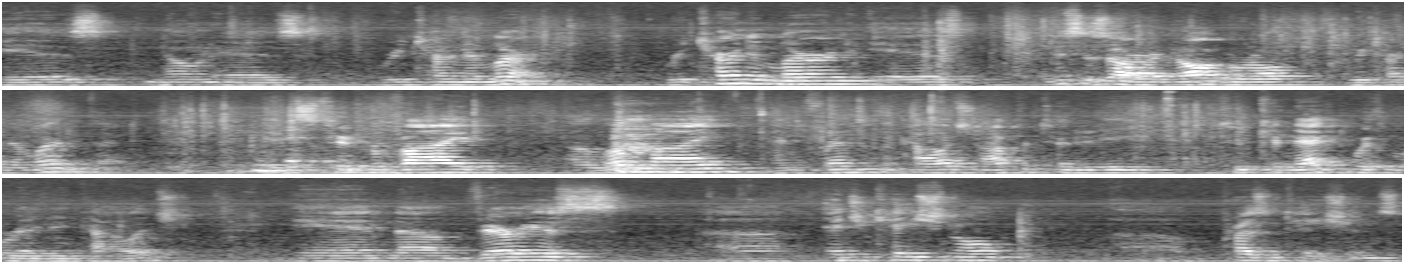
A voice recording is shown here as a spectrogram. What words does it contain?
is known as Return and Learn. Return and Learn is, this is our inaugural Return and Learn event. It's to provide alumni and friends of the college an opportunity to connect with Moravian College and um, various uh, educational uh, presentations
